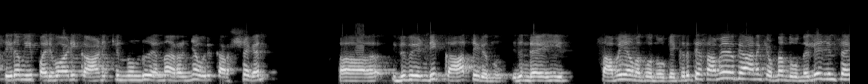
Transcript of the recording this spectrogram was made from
സ്ഥിരം ഈ പരിപാടി കാണിക്കുന്നുണ്ട് എന്നറിഞ്ഞ ഒരു കർഷകൻ ഇത് വേണ്ടി കാത്തിരുന്നു. ഇതിന്റെ ഈ സമയമൊക്കെ നോക്കി. കൃത്യ സമയമൊക്കെ ആനയ്ക്ക് ഉണ്ടെന്ന് തോന്നുന്നു അല്ലേ ജിൻസെ?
